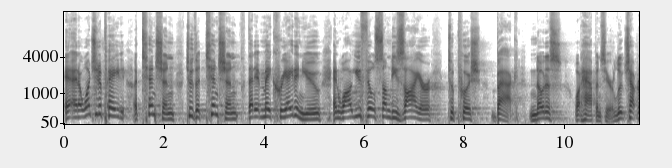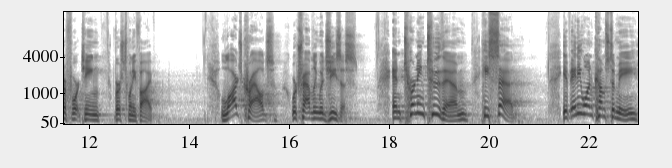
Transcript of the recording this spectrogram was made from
And I want you to pay attention to the tension that it may create in you, and while you feel some desire to push back. Notice what happens here. Luke chapter 14, verse 25. Large crowds were traveling with Jesus, and turning to them, he said, if anyone comes to me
